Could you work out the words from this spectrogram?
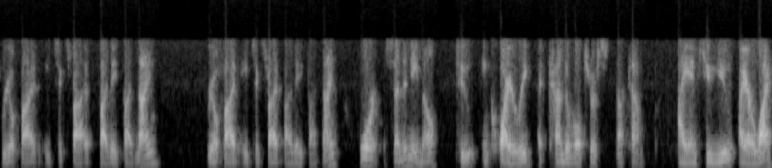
305 865 5859, 305 865 5859, or send an email to inquiry at condovultures.com. I N Q U I R Y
